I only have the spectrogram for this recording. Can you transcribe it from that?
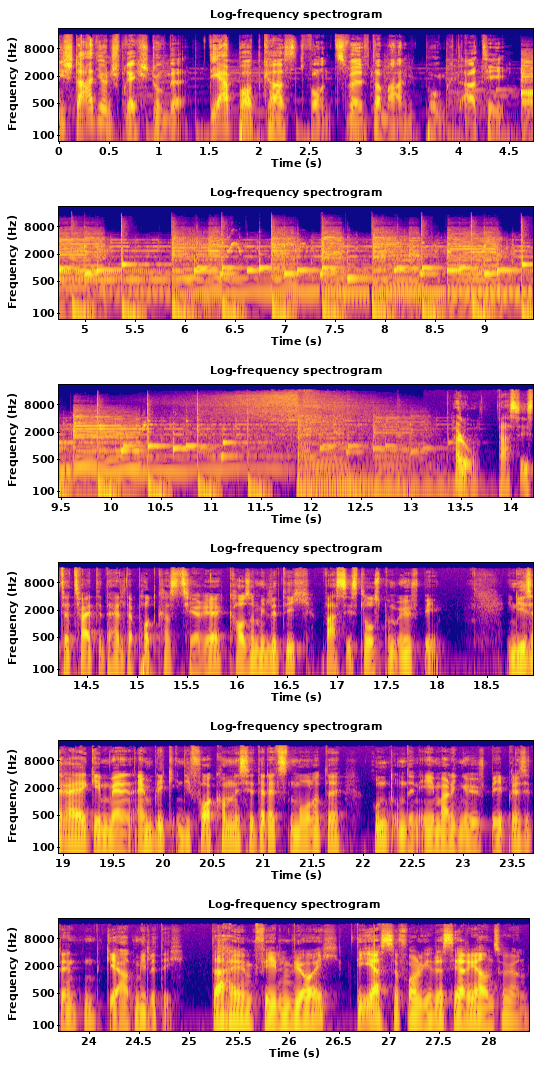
Die Stadionsprechstunde, der Podcast von zwölftermann.at. Hallo, das ist der zweite Teil der Podcast-Serie Causa Milletich, was ist los beim ÖFB? In dieser Reihe geben wir einen Einblick in die Vorkommnisse der letzten Monate rund um den ehemaligen ÖFB-Präsidenten Gerhard Milletich. Daher empfehlen wir euch, die erste Folge der Serie anzuhören,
